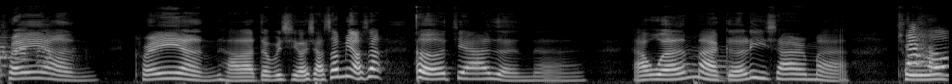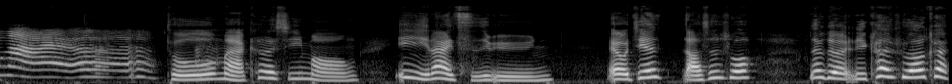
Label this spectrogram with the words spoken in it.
crayon crayon，好了，对不起，我小时候没有上何家人呢、然后文玛格丽莎尔玛，图马图马克西蒙，译赖慈云。哎，我今天老师说，那个你看书要看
